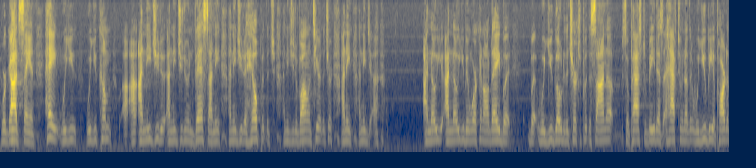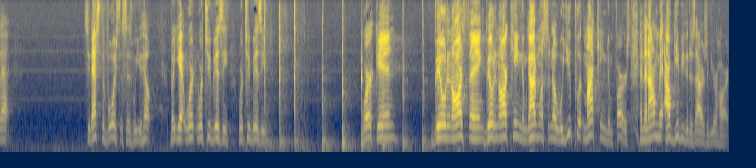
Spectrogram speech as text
where God's saying, "Hey, will you will you come? I, I need you to I need you to invest. I need I need you to help at the. Ch- I need you to volunteer at the church. I need I need. Uh, I know you I know you've been working all day, but but will you go to the church and put the sign up so Pastor B doesn't have to? Another, will you be a part of that? See, that's the voice that says, "Will you help?" But yet we're we're too busy. We're too busy working, building our thing, building our kingdom. God wants to know, will you put my kingdom first? And then I'll, I'll give you the desires of your heart.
